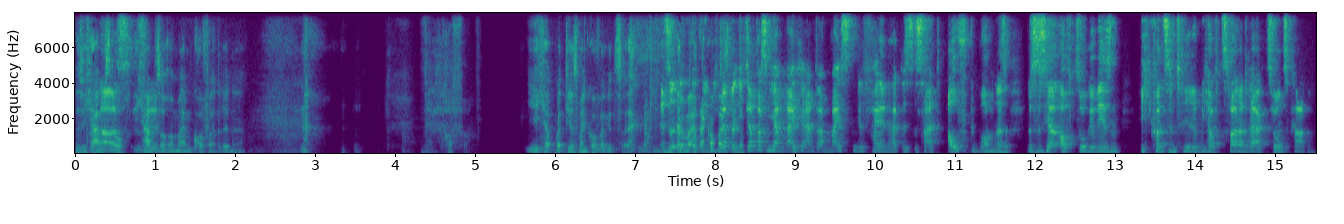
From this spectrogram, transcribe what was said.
Also ich habe es auch, ich hab's auch in meinem Koffer drin. In deinem Koffer? Ich habe Matthias meinen Koffer gezeigt. Also, wir, ich glaube, glaub, was mir am Reiche Ernte am meisten gefallen hat, ist, es hat aufgebrochen. Also, das ist ja oft so gewesen, ich konzentriere mich auf zwei oder drei Aktionskarten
